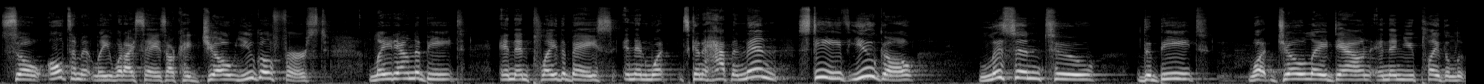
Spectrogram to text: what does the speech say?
So ultimately, what I say is, okay, Joe, you go first, lay down the beat, and then play the bass. And then what's going to happen then, Steve, you go listen to the beat, what Joe laid down, and then you play the,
